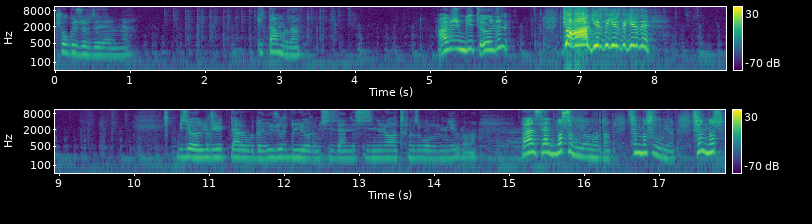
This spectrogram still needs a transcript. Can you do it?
Çok özür dilerim ya. Git lan buradan. Abicim git öldün. Ya girdi girdi girdi. Bizi öldürecekler burada. Özür diliyorum sizden de. Sizin rahatınızı bozdum gelip ama. Lan sen nasıl vuruyorsun oradan? Sen nasıl vuruyorsun? Sen nasıl?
